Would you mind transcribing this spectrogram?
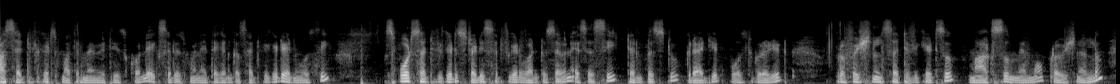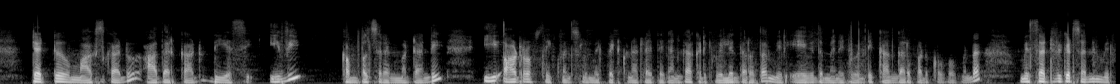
ఆ సర్టిఫికేట్స్ మాత్రమే మీరు తీసుకోండి. ఎక్స్ సర్వీస్ మ్యాన్ అయితే కనుక certificate NOC sports certificate study certificate one to seven SSC ten plus two graduate post graduate professional certificates marks memo professional TET marks card Aadhaar card DSC ఇవి కంపల్సరీ అనమాట అండి. ఈ ఆర్డర్ ఆఫ్ సీక్వెన్స్లో మీరు పెట్టుకున్నట్లయితే కనుక అక్కడికి వెళ్ళిన తర్వాత మీరు ఏ విధమైనటువంటి కంగారు పడుకోకుండా మీ సర్టిఫికేట్స్ అన్ని మీరు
